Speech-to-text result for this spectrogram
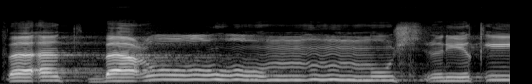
فأتبعوهم مشرقين.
